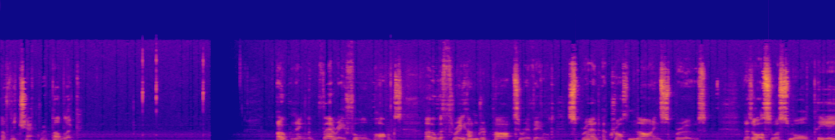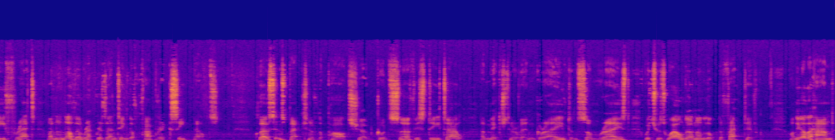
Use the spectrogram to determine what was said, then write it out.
of the Czech Republic. Opening the very full box, over 300 parts are revealed, spread across nine sprues. There's also a small PE fret and another representing the fabric seat belts. Close inspection of the parts showed good surface detail, a mixture of engraved and some raised, which was well done and looked effective. On the other hand,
